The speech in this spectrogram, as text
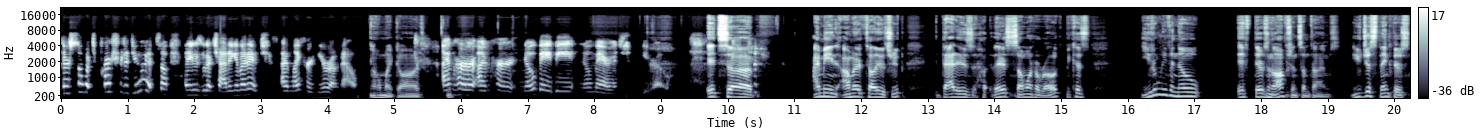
there's so much pressure to do it. So, anyways, we got chatting about it. And she's, I'm like her hero now. Oh my god. I'm her, I'm her no baby, no marriage hero. It's uh I mean, I'm gonna tell you the truth. That is that is somewhat heroic because you don't even know if there's an option sometimes. You just think there's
